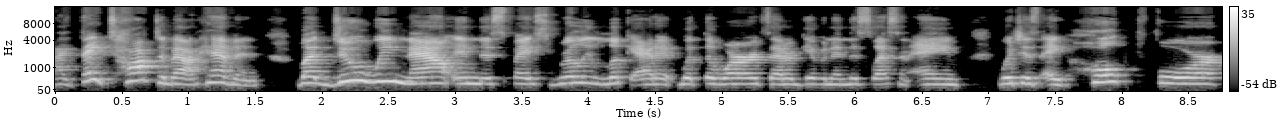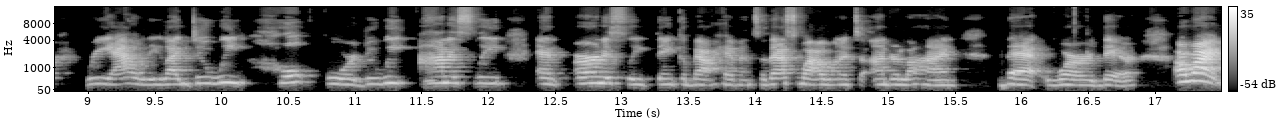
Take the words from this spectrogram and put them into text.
like they talked about heaven, but do we now in this space really look at it with the words that are given in this lesson aim, which is a hoped for reality? Like, do we hope for, do we honestly and earnestly think about heaven? So that's why I wanted to underline that word there. All right.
